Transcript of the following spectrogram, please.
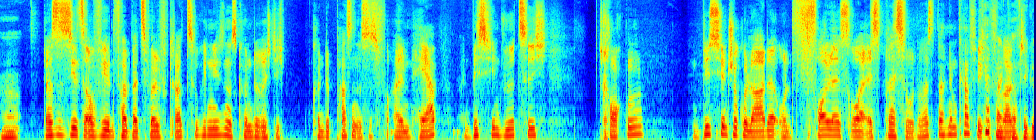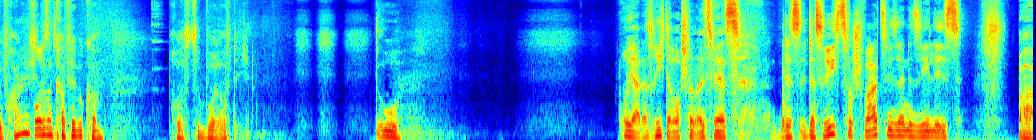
Ja, Das ist jetzt auf jeden Fall bei 12 Grad zu genießen. Das könnte richtig, könnte passen. Es ist vor allem herb, ein bisschen würzig, trocken, ein bisschen Schokolade und volles Rohr Espresso. Du hast nach einem Kaffee ich habe einen gefragt. Kaffee gefragt, ich habe einen Kaffee bekommen. Prost zum Wohl auf dich. Oh, Oh ja, das riecht auch schon, als wär's. Das, das riecht so schwarz, wie seine Seele ist. oh,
